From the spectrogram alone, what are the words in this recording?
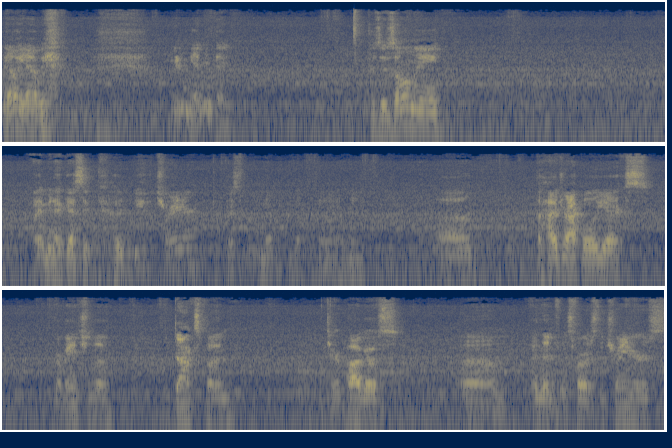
no, yeah, we we didn't get anything because there's only. I mean, I guess it could be the trainer. Chris, no, no, no, really. Uh, the Hydrapple EX, Garvantula, the Dachsbun, Terapagos, um, and then as far as the trainers,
